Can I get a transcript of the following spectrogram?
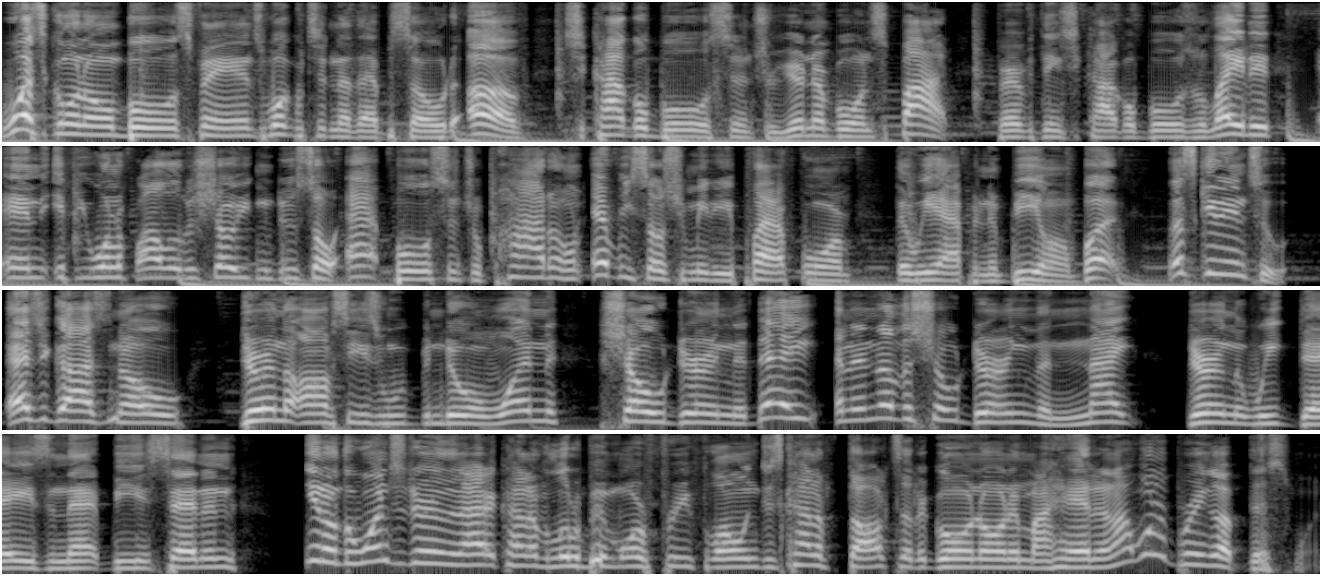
What's going on, Bulls fans? Welcome to another episode of Chicago Bulls Central, your number one spot for everything Chicago Bulls related. And if you want to follow the show, you can do so at Bulls Central Pod on every social media platform that we happen to be on. But let's get into it. As you guys know, during the offseason, we've been doing one show during the day and another show during the night, during the weekdays. And that being said, and you know, the ones during the night are kind of a little bit more free flowing, just kind of thoughts that are going on in my head. And I want to bring up this one.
